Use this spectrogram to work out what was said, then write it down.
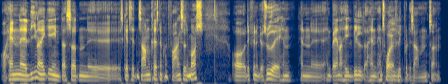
Og han øh, ligner ikke en, der sådan, øh, skal til den samme kristne konference som os. Og det finder vi os ud af. Han, han, øh, han baner helt vildt, og han, han tror i hvert fald mm. ikke på det samme. Sådan.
